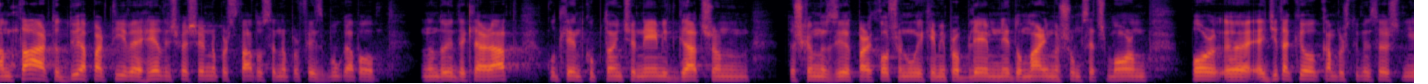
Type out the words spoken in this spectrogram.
anëtarë të dyja partive hedhin shpesherë nëpër statuse, nëpër Facebook, apo në ndonjë deklaratë, ku të lënë të kuptojnë që ne jemi të gatshëm të shkojmë në zgjedhje të parakohshme, nuk e kemi problem, ne do marrim më shumë se ç'morëm, por e gjitha kjo kam përshtypin se është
